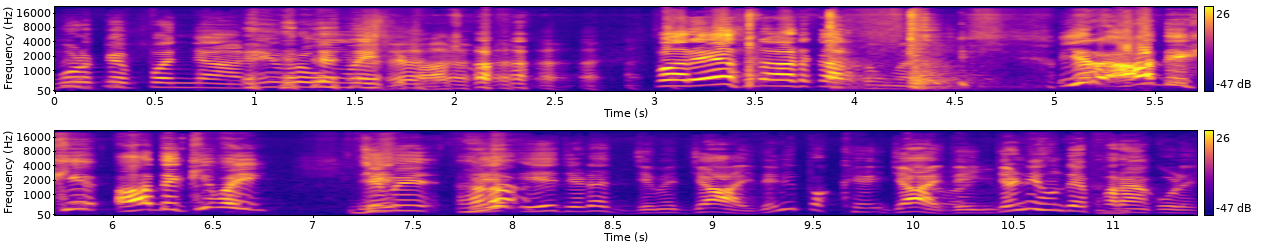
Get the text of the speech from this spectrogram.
ਮੁੜ ਕੇ ਪੰਜਾਂ ਨਹੀਂ ਫਿਰ ਉਵੇਂ ਪਰ ਇਹ ਸਟਾਰਟ ਕਰ ਦੂੰ ਮੈਂ। ਯਾਰ ਆਹ ਦੇਖੀ ਆਹ ਦੇਖੀ ਬਾਈ। ਜਿਵੇਂ ਹਨਾ ਇਹ ਜਿਹੜਾ ਜਿਵੇਂ ਜਹਾਜ਼ ਦੇ ਨਹੀਂ ਪੱਖੇ ਜਹਾਜ਼ ਦੇ ਇੰਜਣ ਨਹੀਂ ਹੁੰਦੇ ਫਰਾਂ ਕੋਲੇ।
